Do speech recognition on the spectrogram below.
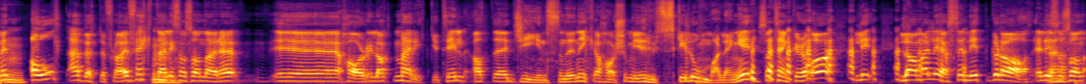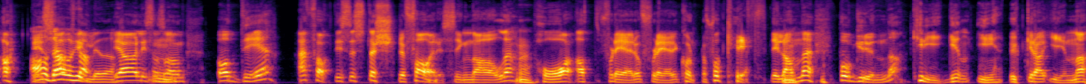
men alt er butterfly-effekt. Det er liksom sånn derre eh, Har du lagt merke til at eh, jeansene dine ikke har så mye rusk i lomma lenger? Så tenker du å, li, la meg lese en litt glad Eller liksom sånn artig Ah, er sak, da. Ja, liksom sånn Og det er faktisk det største faresignalet på at flere og flere kommer til å få kreft i landet pga. krigen i Ukraina.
